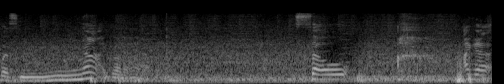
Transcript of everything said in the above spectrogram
was not going to happen. So I got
